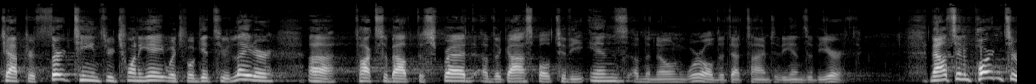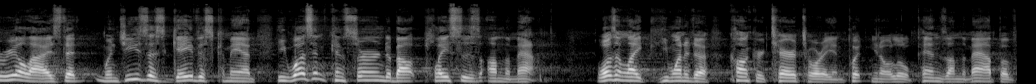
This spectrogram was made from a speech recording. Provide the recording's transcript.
chapter 13 through 28, which we'll get to later, uh, talks about the spread of the gospel to the ends of the known world at that time, to the ends of the earth. Now, it's important to realize that when Jesus gave this command, he wasn't concerned about places on the map. It wasn't like he wanted to conquer territory and put, you know, little pins on the map of,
